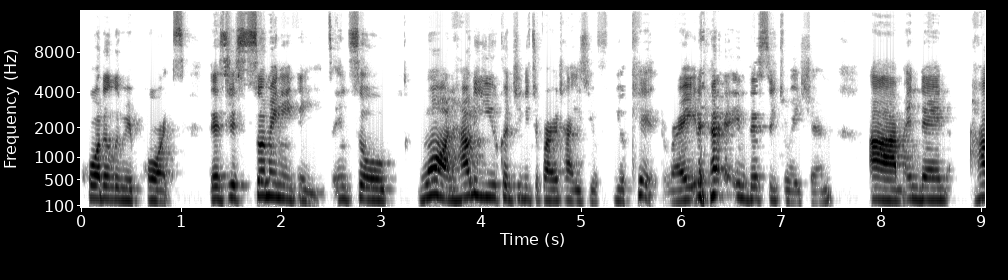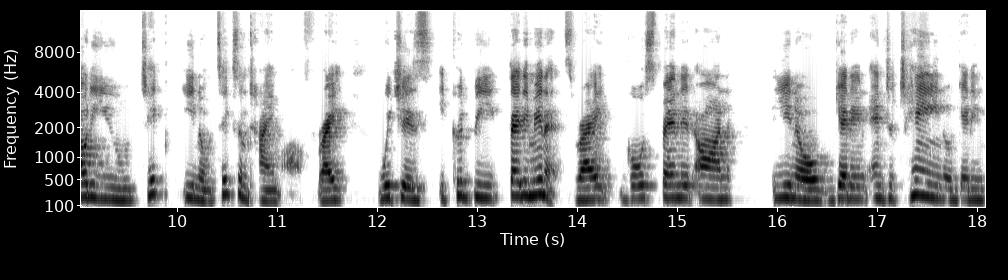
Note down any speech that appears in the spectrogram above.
quarterly reports. There's just so many things. And so, one, how do you continue to prioritize your, your kid, right, in this situation? Um, and then how do you take, you know, take some time off, right? Which is, it could be 30 minutes, right? Go spend it on, you know, getting entertained or getting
